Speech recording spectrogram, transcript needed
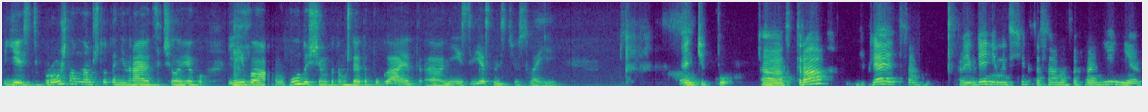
есть в прошлом, нам что-то не нравится человеку, либо в будущем, потому что это пугает э, неизвестностью своей. А, страх является проявлением инстинкта самосохранения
